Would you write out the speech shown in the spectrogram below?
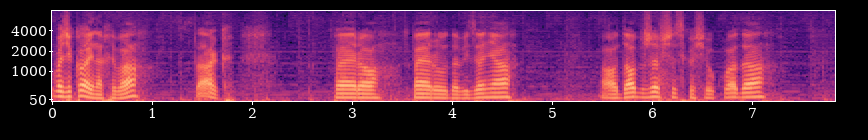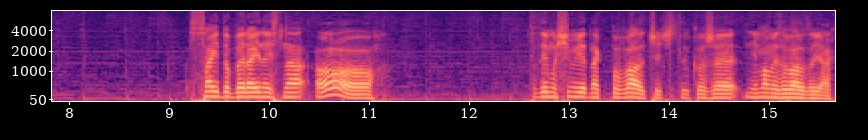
Będzie kolejna chyba. Tak. Pero, Peru, do widzenia. O, dobrze, wszystko się układa. Saido Berajno jest na... O! Tutaj musimy jednak powalczyć, tylko że nie mamy za bardzo jak.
